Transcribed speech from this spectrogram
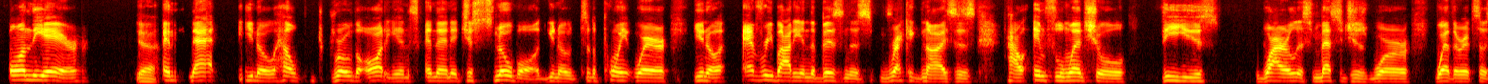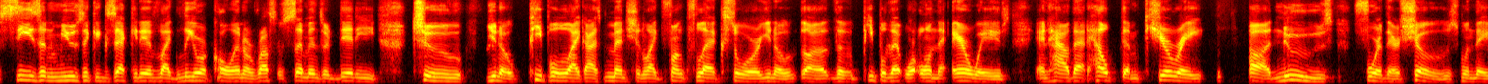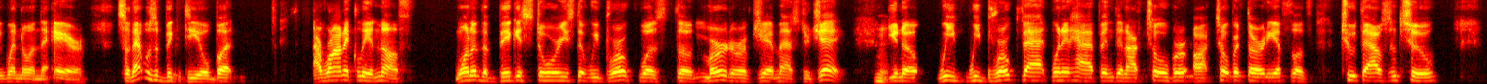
on the air Yeah. and that you know helped grow the audience and then it just snowballed you know to the point where you know everybody in the business recognizes how influential these wireless messages were whether it's a seasoned music executive like Lyor Cohen or Russell Simmons or Diddy to you know people like I mentioned like Funk Flex or you know uh, the people that were on the airwaves and how that helped them curate uh, news for their shows when they went on the air so that was a big deal. But ironically enough, one of the biggest stories that we broke was the murder of Jam Master Jay. Hmm. You know, we we broke that when it happened in October, October 30th of 2002.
